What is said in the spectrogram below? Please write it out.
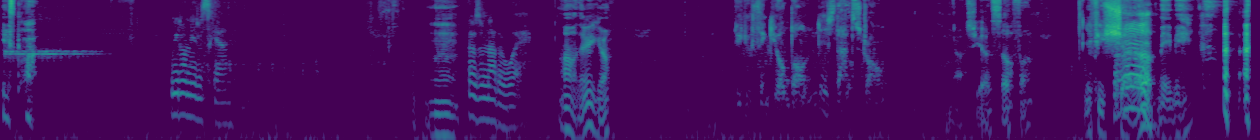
Please, come on. We don't need a scan. Mm. There's another way. Oh, there you go. Do you think your bond is that strong? No, she got a cell phone. If you shut up, maybe. Good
